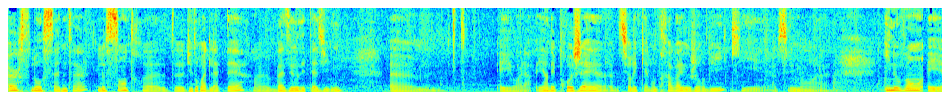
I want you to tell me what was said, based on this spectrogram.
Earth Law Center, le centre de- du droit de la Terre euh, basé aux États-Unis. Et voilà. Et un des projets sur lesquels on travaille aujourd'hui, qui est absolument innovant et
